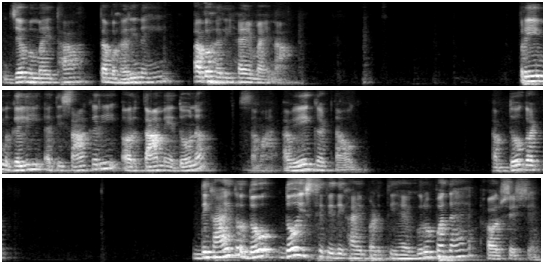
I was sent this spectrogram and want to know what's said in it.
जब मैं था, तब हरि नहीं, अब हरि है मैं ना। प्रेम, गली, अति सांकरी और तामे दोनों समान। अब एक घटना होगी। अब दो घट दिखाई तो दो दो स्थिति दिखाई पड़ती है। गुरुपद है और शिष्य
